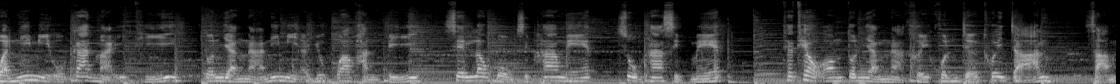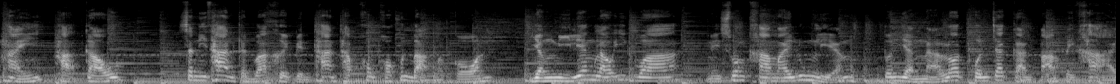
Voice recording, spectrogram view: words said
วันนี้มีโอกาสมาอีกที ต้นยางหนานี่มีอายุกว่าพันปี เส้นเล่าบ่ง 15 เมตร สูง 50 เมตร แถวๆออมตนอย่างหนาเคยค้นเจอถ้วยจานสามไหผาเกาสนนิท่านกันว่าเคยเป็นท่านทัพของพ่อคุณบางมาก่อน ยังมีเลี้ยงเล่าอีกว่าในช่วงคาไม้ลุ่งเหลียง ต้นอย่างหนารอดพ้นจากการปามไปขาย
